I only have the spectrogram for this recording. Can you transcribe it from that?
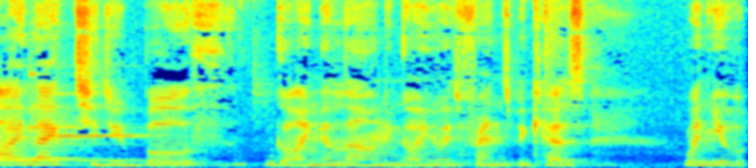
I like to do both, going alone and going with friends, because when you're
